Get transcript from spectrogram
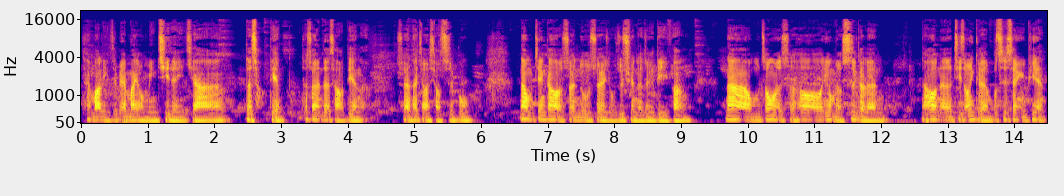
太马里这边蛮有名气的一家热炒店，它算是热炒店了。虽然它叫小吃部，那我们今天刚好顺路，所以我就选了这个地方。那我们中午的时候，因为我们有四个人，然后呢，其中一个人不吃生鱼片，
